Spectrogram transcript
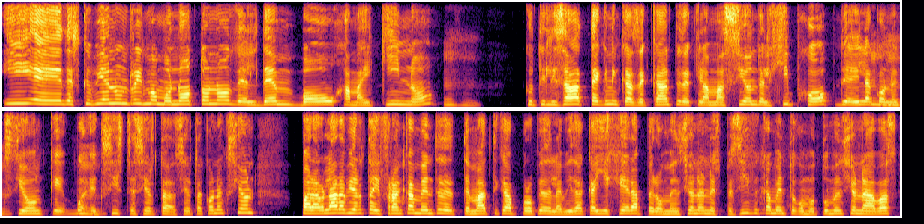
Y eh, describían un ritmo monótono del dembow jamaiquino, que utilizaba técnicas de canto y declamación del hip hop, de ahí la conexión que existe cierta, cierta conexión, para hablar abierta y francamente de temática propia de la vida callejera, pero mencionan específicamente, como tú mencionabas,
